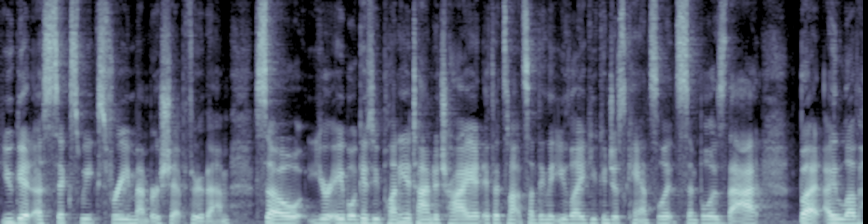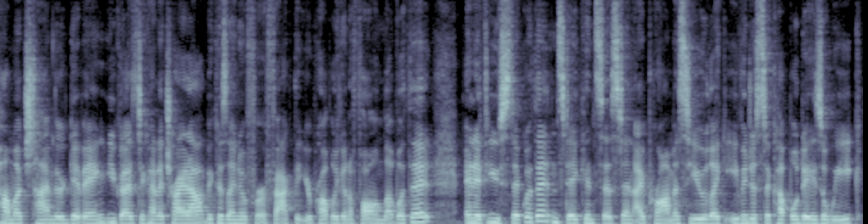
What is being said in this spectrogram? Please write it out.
you get a six weeks free membership through them. So you're able, it gives you plenty of time to try it. If it's not something that you like, you can just cancel it. Simple as that. But I love how much time they're giving you guys to kind of try it out because I know for a fact that you're probably going to fall in love with it. And if you stick with it and stay consistent, I promise you, like even just a couple days a week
